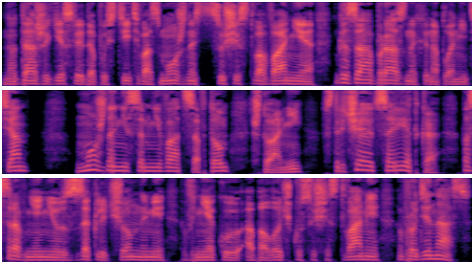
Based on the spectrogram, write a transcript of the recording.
Но даже если допустить возможность существования газообразных инопланетян, можно не сомневаться в том, что они встречаются редко по сравнению с заключенными в некую оболочку существами вроде нас,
